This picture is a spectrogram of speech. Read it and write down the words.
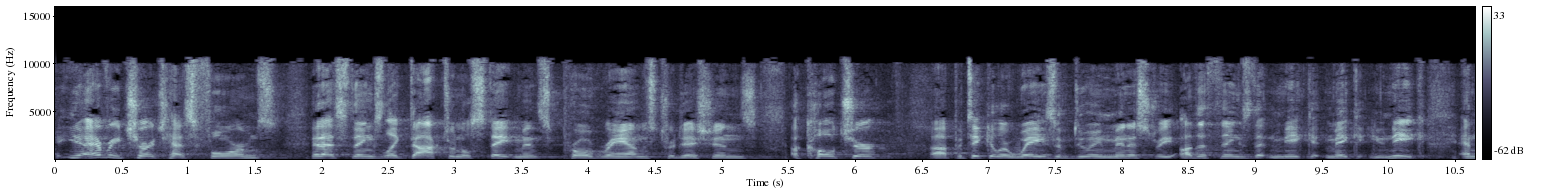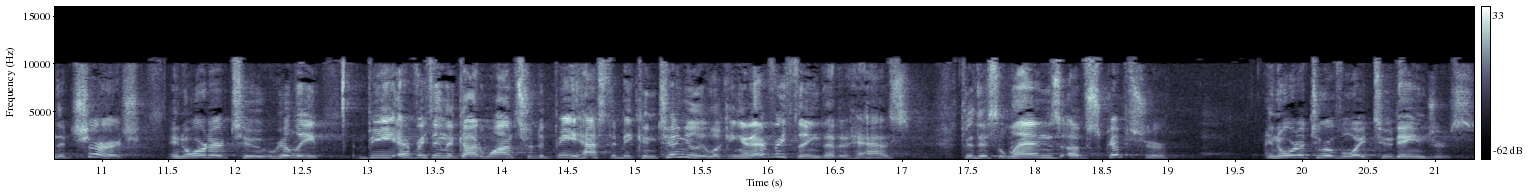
You know, every church has forms. It has things like doctrinal statements, programs, traditions, a culture, uh, particular ways of doing ministry, other things that make it, make it unique. And the church, in order to really be everything that God wants her to be, has to be continually looking at everything that it has through this lens of Scripture in order to avoid two dangers.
